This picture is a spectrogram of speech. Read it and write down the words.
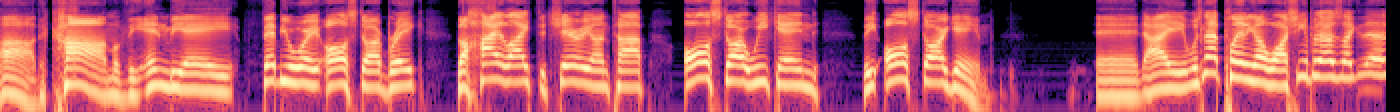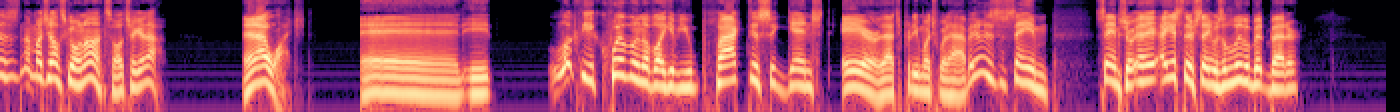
Ah, the calm of the NBA February All Star break, the highlight, the cherry on top, All Star weekend, the All Star game. And I was not planning on watching it, but I was like, there's not much else going on, so I'll check it out. And I watched. And it looked the equivalent of like if you practice against air, that's pretty much what happened. It was the same same story. I guess they're saying it was a little bit better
